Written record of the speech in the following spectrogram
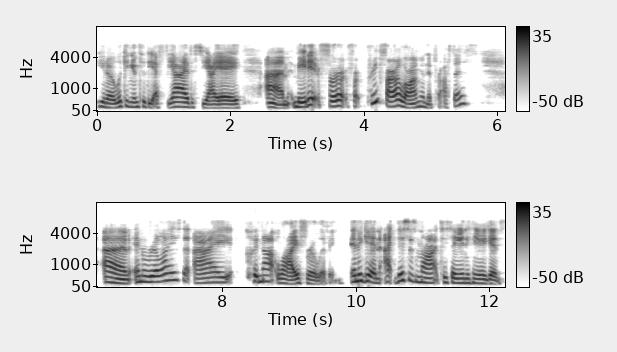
you know, looking into the FBI, the CIA, um, made it for, for pretty far along in the process. Um, and realized that I could not lie for a living. And again, I, this is not to say anything against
